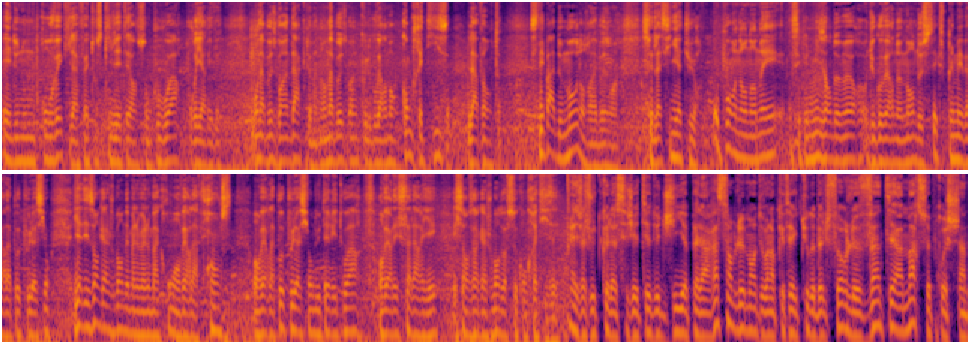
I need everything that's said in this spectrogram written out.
et de nous prouver qu'il a fait tout ce qu'il était en son pouvoir pour y arriver. On a besoin d'actes maintenant, on a besoin que le gouvernement concrétise la vente. Ce n'est pas de mots dont on a besoin, c'est de la signature. Au point où on en est, c'est une mise en demeure du gouvernement de s'exprimer vers la population. Des engagements d'Emmanuel Macron envers la France, envers la population du territoire, envers les salariés, et ces engagements doivent se concrétiser. Et j'ajoute que la CGT de G appelle à un rassemblement devant la préfecture de Belfort le 21 mars prochain.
